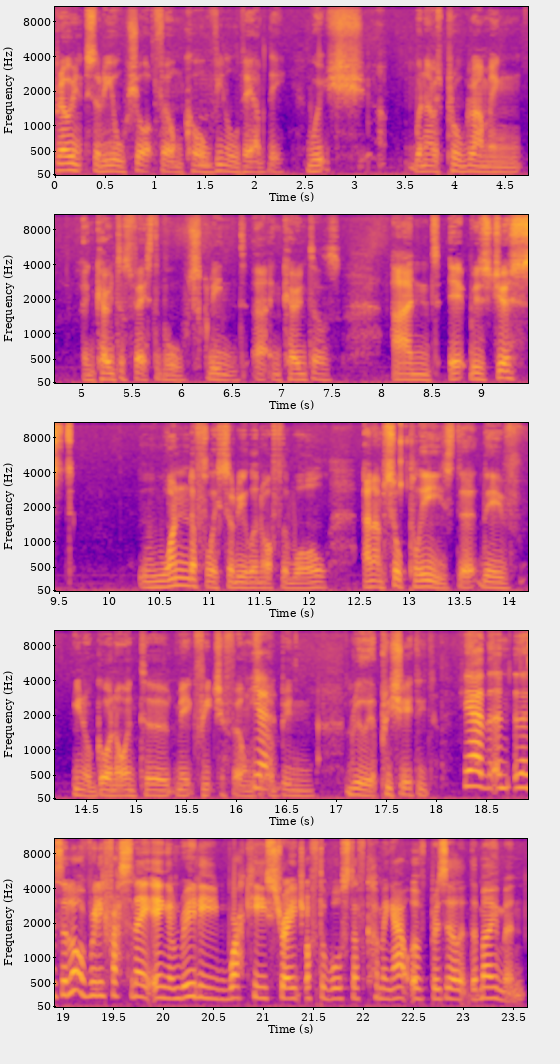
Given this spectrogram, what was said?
brilliant surreal short film called mm. Vinil Verde, which when I was programming Encounters Festival screened at Encounters, and it was just wonderfully surreal and off the wall. And I'm so pleased that they've you know gone on to make feature films yeah. that have been really appreciated. Yeah, and there's a lot of really fascinating and really wacky, strange, off the wall stuff coming out of Brazil at the moment,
